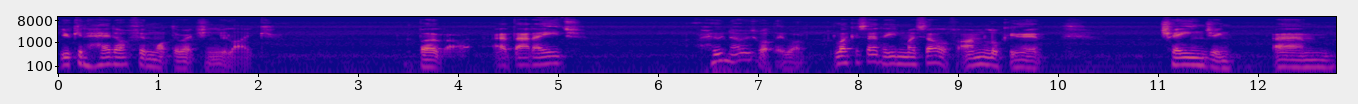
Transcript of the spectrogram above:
You can head off in what direction you like but at that age, who knows what they want? Like I said, even myself, I'm looking at changing um,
